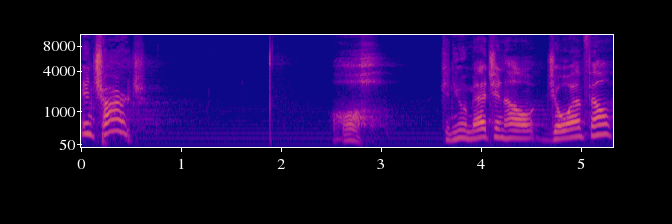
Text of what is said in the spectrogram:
in charge. Oh, can you imagine how Joab felt?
